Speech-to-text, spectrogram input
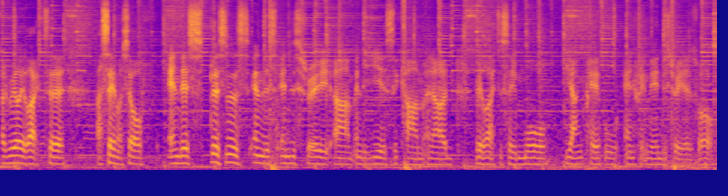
I'd really like to I see myself in this business, in this industry um, in the years to come and I'd really like to see more young people entering the industry as well.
